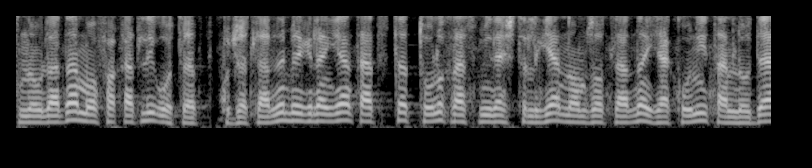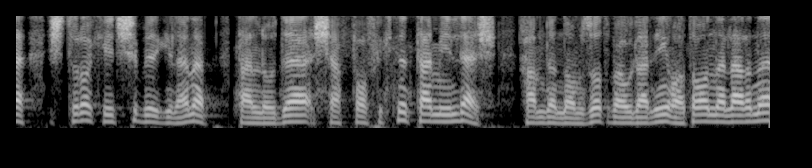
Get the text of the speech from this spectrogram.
sinovlardan muvaffaqiyatli o'tib hujjatlarni belgilangan tartibda to'liq rasmiylashtirilgan nomzodlarni yakuniy tanlovda ishtirok etishi belgilanib tanlovda shaffoflikni ta'minlash hamda nomzod va ularning ota onalarini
